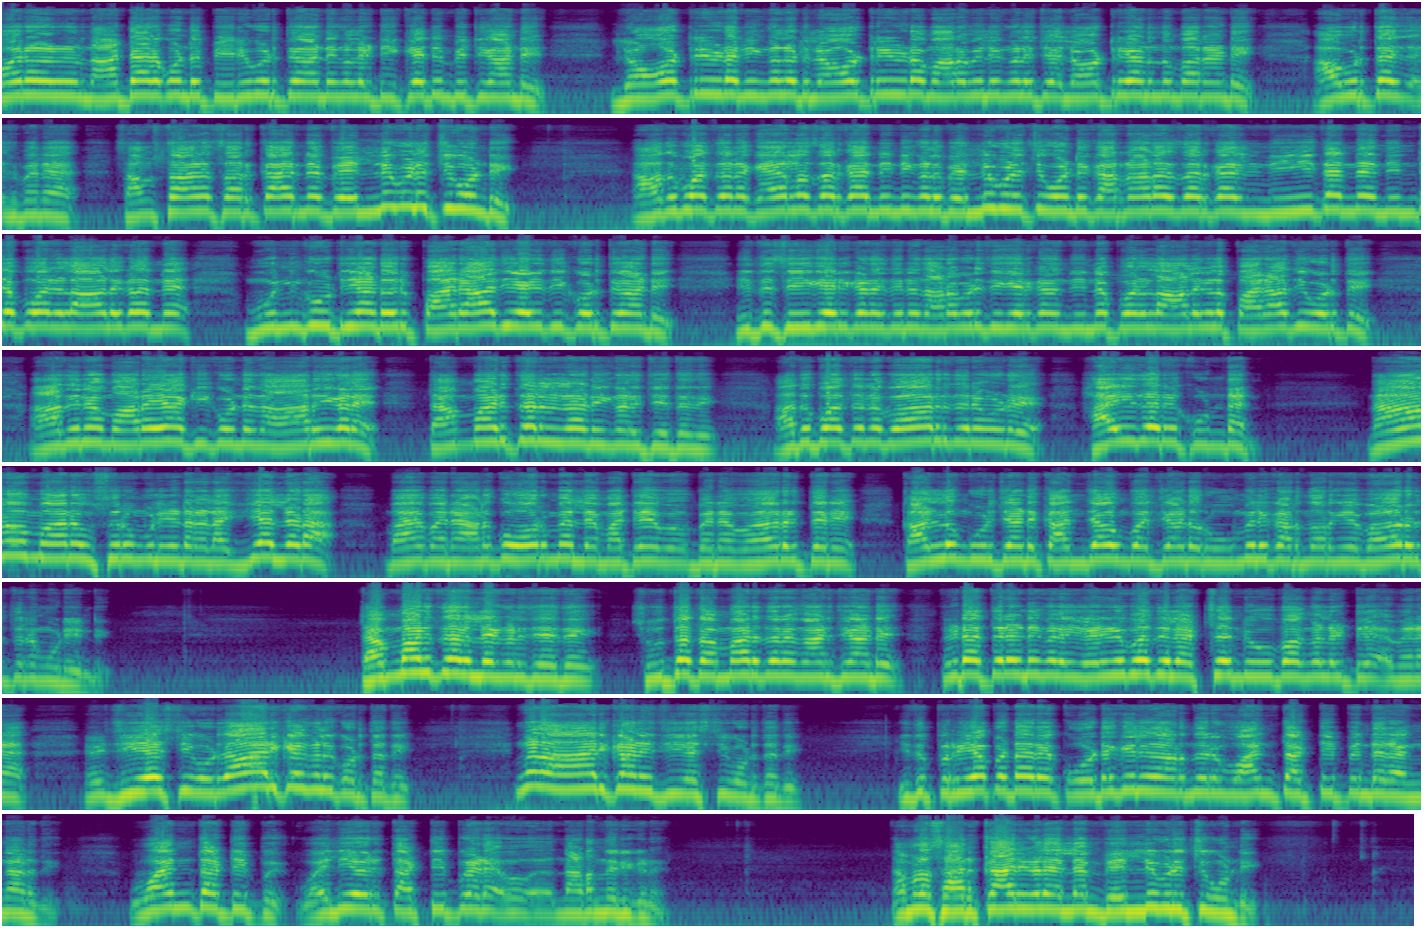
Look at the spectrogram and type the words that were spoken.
ഓരോ നാട്ടുകാരെ കൊണ്ട് പിരിവെടുത്തുകാണ്ട് നിങ്ങൾ ടിക്കറ്റും പിറ്റുകാണ്ട് ലോട്ടറിയുടെ നിങ്ങളുടെ ലോട്ടറിയുടെ മറവിൽ നിങ്ങൾ ലോട്ടറിയാണെന്നും പറഞ്ഞിട്ട് അവിടുത്തെ പിന്നെ സംസ്ഥാന സർക്കാരിനെ വെല്ലുവിളിച്ചുകൊണ്ട് അതുപോലെ തന്നെ കേരള സർക്കാരിനെ നിങ്ങൾ വെല്ലുവിളിച്ചുകൊണ്ട് കർണാടക സർക്കാർ നീ തന്നെ നിന്റെ പോലെയുള്ള ആളുകൾ തന്നെ മുൻകൂട്ടിയാണ്ട് ഒരു പരാതി എഴുതി കൊടുത്തുകാണ്ട് ഇത് സ്വീകരിക്കണം ഇതിന് നടപടി സ്വീകരിക്കണം നിന്നെ പോലെയുള്ള ആളുകൾ പരാതി കൊടുത്ത് അതിനെ മറയാക്കിക്കൊണ്ട് നാറികളെ തമ്മാടിത്തരലാണ് നിങ്ങൾ ചെയ്തത്. അതുപോലെ തന്നെ വേറൊരു തരമുണ്ട് ഹൈദർ കുണ്ടൻ. നാണോ മാനോ ഉസുറും പുളിയുണ്ടല്ലടാ. ഈ അല്ലടാ പിന്നെ അനക്ക് ഓർമ്മയല്ലേ? മറ്റേ പിന്നെ വേറൊരുത്തന് കള്ളും കുടിച്ചാണ്ട് കഞ്ചാവും വലിച്ചാണ്ട് റൂമിൽ കടന്നുറങ്ങിയ വേറൊരുത്തനും കൂടിയുണ്ട്. തമ്മാടിത്തരല്ലേ നിങ്ങൾ ചെയ്ത്? ശുദ്ധ തമ്മാടിത്തരം കാണിച്ചാണ്ട് എന്നിട്ട് എത്ര നിങ്ങൾ എഴുപത് ലക്ഷം രൂപ നിങ്ങൾ പിന്നെ ജി എസ് ടി കൊടുത്തത് ആർക്കാണ് നിങ്ങൾ കൊടുത്തത്? നിങ്ങൾ ആർക്കാണ് ജി എസ് ടി കൊടുത്തത്? ഇത് പ്രിയപ്പെട്ടവരെ കൊടുകിൽ നടന്നൊരു വൻ തട്ടിപ്പിന്റെ രംഗാണിത്. വൻ തട്ടിപ്പ്. വലിയൊരു തട്ടിപ്പ് നടന്നിരിക്കുന്നത് നമ്മളെ സർക്കാരുകളെല്ലാം വെല്ലുവിളിച്ചുകൊണ്ട്.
